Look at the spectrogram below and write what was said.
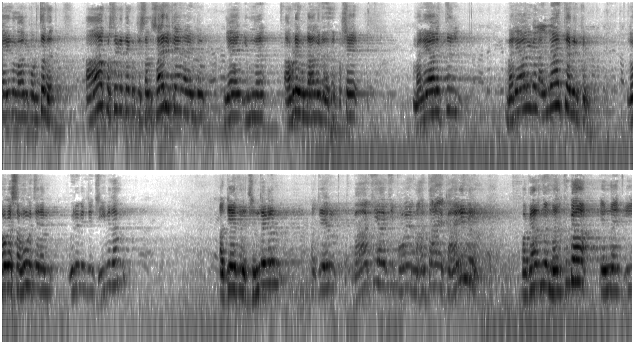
നിന്ന് മാറി കൊടുത്തത് ആ പുസ്തകത്തെ കുറിച്ച് സംസാരിക്കാനായിരുന്നു ഞാൻ ഇന്ന് അവിടെ ഉണ്ടാകേണ്ടത് പക്ഷേ മലയാളത്തിൽ മലയാളികൾ അല്ലാത്തവർക്കും ലോക സമൂഹത്തിനും ഗുരുവിന്റെ ജീവിതം അദ്ദേഹത്തിന്റെ ചിന്തകളും അദ്ദേഹം ബാക്കിയാക്കി പോയ മഹത്തായ കാര്യങ്ങളും പകർന്ന് നൽകുക എന്ന ഈ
